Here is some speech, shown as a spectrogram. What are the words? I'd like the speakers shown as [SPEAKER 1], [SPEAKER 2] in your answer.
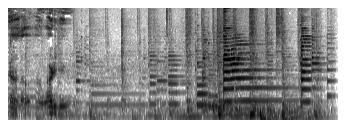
[SPEAKER 1] Hello, how are you?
